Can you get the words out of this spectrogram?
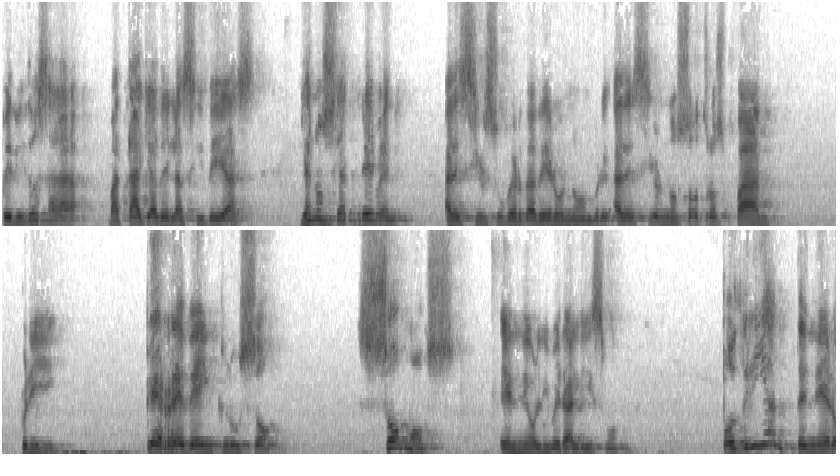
pedido esa batalla de las ideas, ya no se atreven a decir su verdadero nombre, a decir nosotros PAN, PRI, PRD incluso, somos el neoliberalismo. Podrían tener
